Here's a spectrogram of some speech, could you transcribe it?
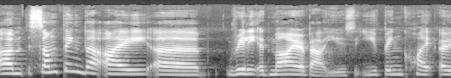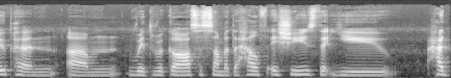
um, something that I uh, really admire about you is that you've been quite open um, with regards to some of the health issues that you had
